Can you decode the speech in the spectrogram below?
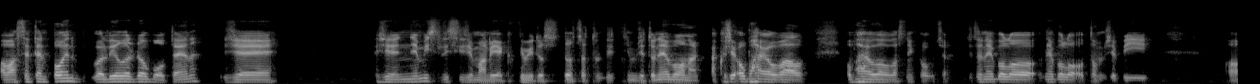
A vlastne ten point Lillardov bol ten, že že nemyslí si, že mali ako keby dos, dostať tým, že to nebolo, na, akože obhajoval, obhajoval vlastne kouča. Že to nebolo, nebolo o tom, že by o,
